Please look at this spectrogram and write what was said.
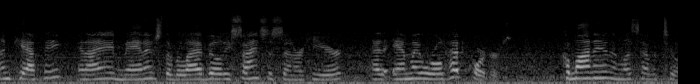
I'm Kathy, and I manage the Reliability Sciences Center here at Amway World Headquarters. Come on in and let's have a tour.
